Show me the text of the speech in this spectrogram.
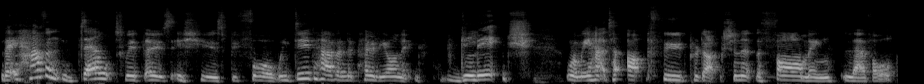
They haven't dealt with those issues before. We did have a Napoleonic glitch when we had to up food production at the farming level.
